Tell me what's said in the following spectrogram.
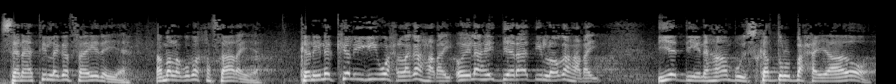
sanaatin laga faa'iidaya ama laguba khasaaraya. Kanina keligii wax laga hadhay oo ilaahay daraaddii looga hadhay iyo diin ahaan buu iska dulbaxayaao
